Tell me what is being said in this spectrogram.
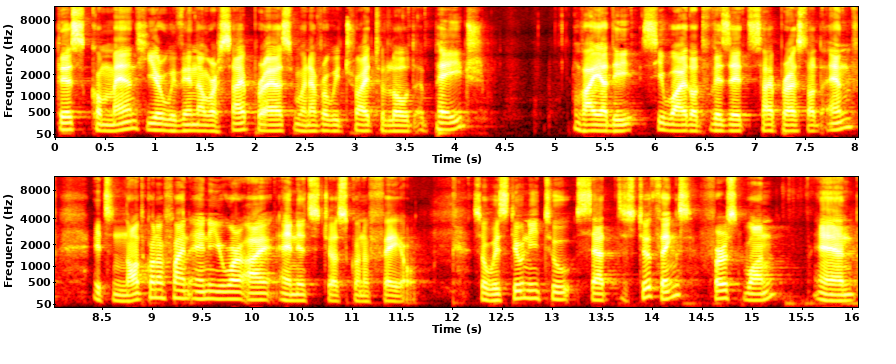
this command here within our Cypress, whenever we try to load a page via the cy.visit cypress.env, it's not going to find any URI and it's just going to fail. So we still need to set these two things. First one, and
